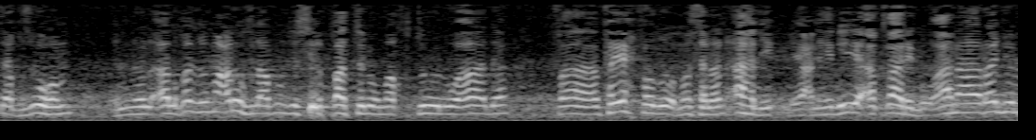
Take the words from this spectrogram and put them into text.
تغزوهم انه الغزو معروف لابد يصير قتل ومقتول وهذا. فيحفظوا مثلا أهلي. يعني لي أقارب. وأنا رجل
